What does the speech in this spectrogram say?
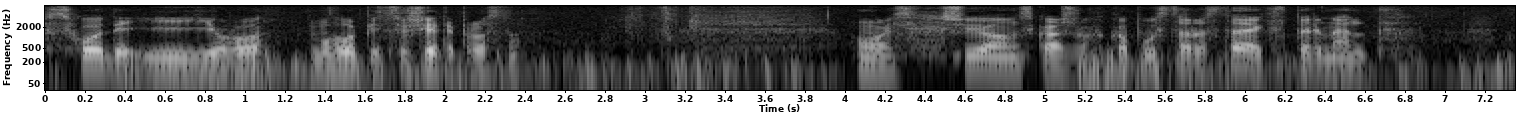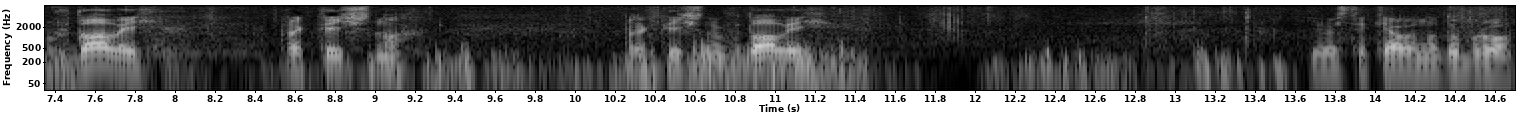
сходи і його могло підсушити просто. Ось, що я вам скажу. Капуста росте, експеримент вдалий, практично, практично вдалий. І ось таке воно добро.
